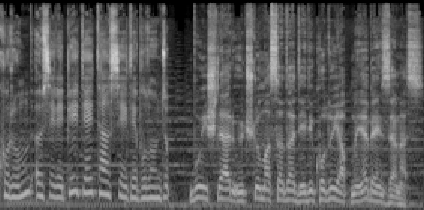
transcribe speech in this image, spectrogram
Kurum özele de tavsiyede bulundu. Bu işler üçlü masada dedikodu yapmaya benzemez.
